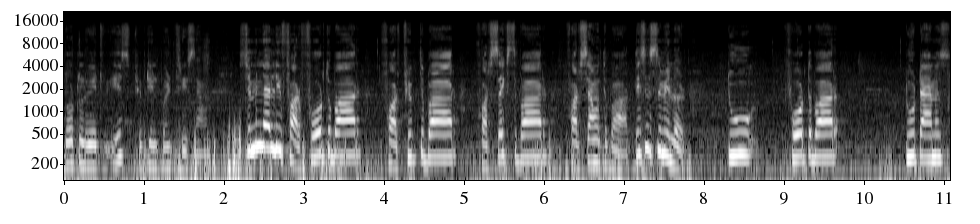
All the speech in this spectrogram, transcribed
total weight is 15.37 similarly for fourth bar for fifth bar for sixth bar for seventh bar this is similar. To fourth bar two times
